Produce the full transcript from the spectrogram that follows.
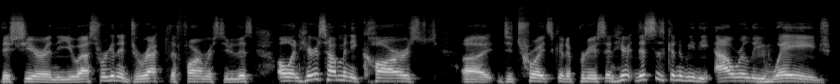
this year in the US. We're going to direct the farmers to do this. Oh, and here's how many cars uh, Detroit's going to produce. And here, this is going to be the hourly mm-hmm. wage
